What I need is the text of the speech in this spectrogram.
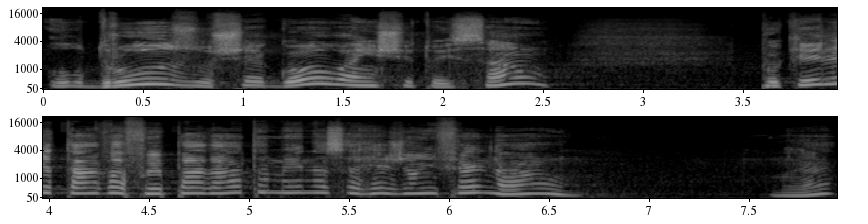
o Druso chegou à instituição porque ele estava, foi parar também nessa região infernal. Né?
